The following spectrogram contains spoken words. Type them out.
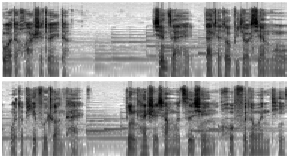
我的话是对的。现在大家都比较羡慕我的皮肤状态，并开始向我咨询护肤的问题。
